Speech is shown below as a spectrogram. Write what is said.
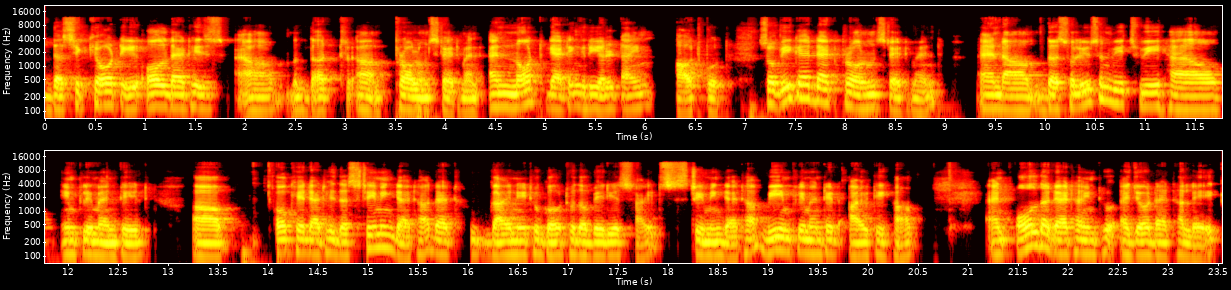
the security, all that is uh, uh, problem statement and not getting real time output. So we get that problem statement and uh, the solution which we have implemented, uh, okay, that is the streaming data that guy need to go to the various sites, streaming data. We implemented IoT Hub and all the data into Azure Data Lake.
